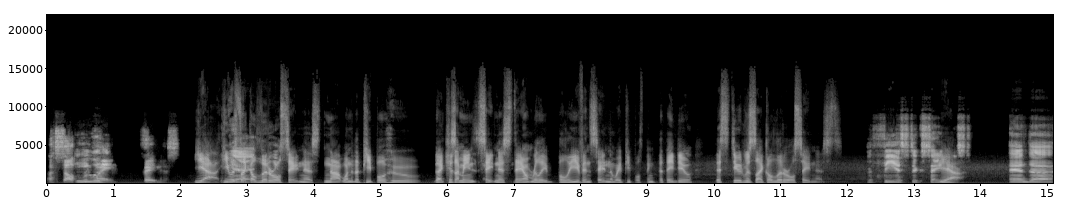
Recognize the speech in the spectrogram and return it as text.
a self proclaimed Satanist. Yeah, he was like a literal Satanist, not one of the people who like because I mean Satanists they don't really believe in Satan the way people think that they do. This dude was like a literal Satanist. The theistic Satanist. Yeah, And uh,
